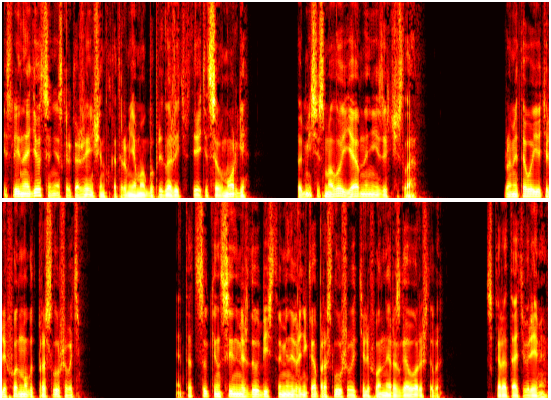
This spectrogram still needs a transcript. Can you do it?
Если и найдется несколько женщин, которым я мог бы предложить встретиться в морге, то миссис Малой явно не из их числа. Кроме того, ее телефон могут прослушивать. Этот сукин сын между убийствами наверняка прослушивает телефонные разговоры, чтобы скоротать время.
